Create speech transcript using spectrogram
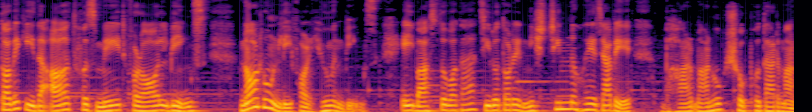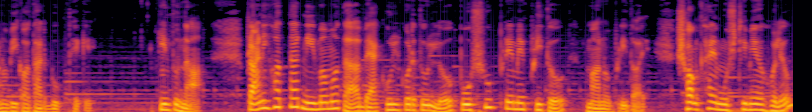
তবে কি the earth was made for all beings not only for human beings এই বাস্তবতা চিরতরে নিশ্চিন্ন হয়ে যাবে মানব সভ্যতার মানবিকতার বুক থেকে। কিন্তু না। প্রাণী হত্যার নির্মমতা ব্যাকুল করে তুলল পশু প্রেমে প্রীত মানব হৃদয়। সংখ্যায় মুষ্টিমেয় হলেও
